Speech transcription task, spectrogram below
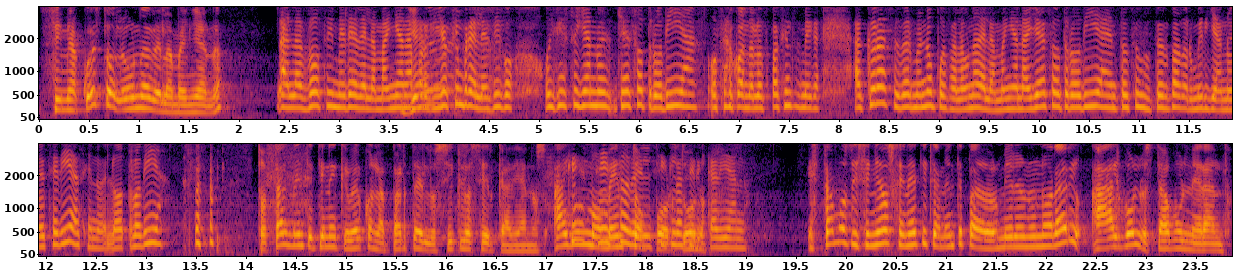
Si me acuesto a la 1 de la mañana. A las 12 y media de la mañana, porque yo siempre les digo, oye, esto ya, no es, ya es otro día. O sea, cuando los pacientes me digan, ¿a qué hora se duerme? No, pues a la 1 de la mañana, ya es otro día, entonces usted va a dormir ya no ese día, sino el otro día. Totalmente tiene que ver con la parte de los ciclos circadianos. Hay ¿Qué un es momento eso del ciclo circadiano? Estamos diseñados genéticamente para dormir en un horario. Algo lo está vulnerando.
